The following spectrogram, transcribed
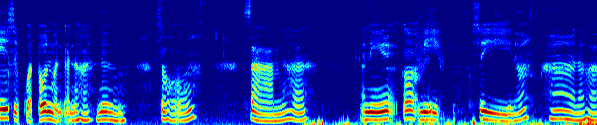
ยี่สิบกว่าต้นเหมือนกันนะคะ หนึ่ง สอง สามนะคะ อันนี้ก็มีอีกสี่นะห้านะคะ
